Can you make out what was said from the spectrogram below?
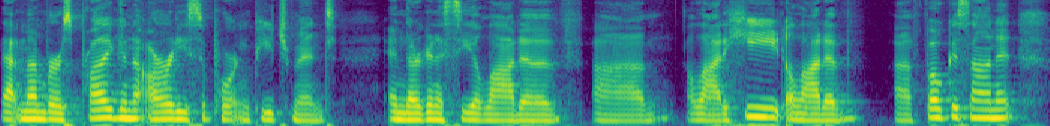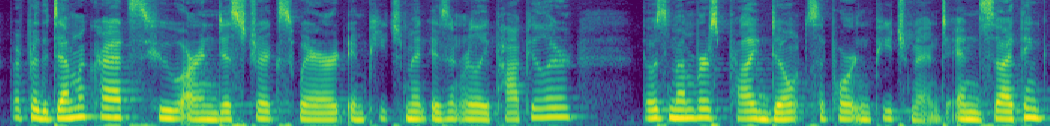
That member is probably going to already support impeachment, and they're going to see a lot of um, a lot of heat, a lot of uh, focus on it. But for the Democrats who are in districts where impeachment isn't really popular, those members probably don't support impeachment. And so I think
